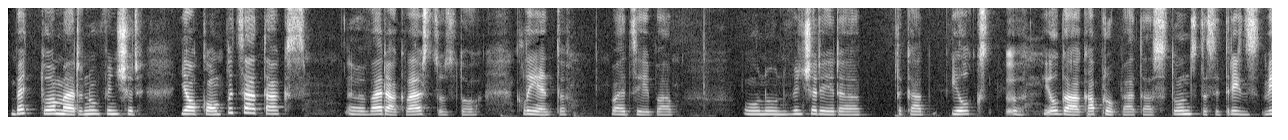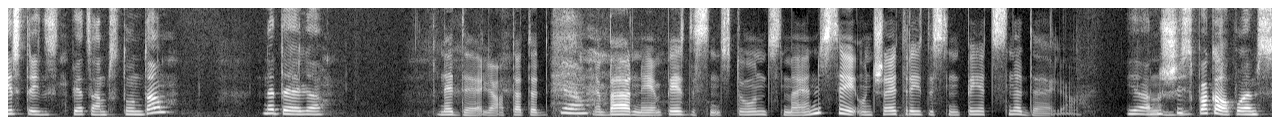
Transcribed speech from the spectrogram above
bet tomēr nu, viņš ir jau komplicētāks, vairāk vērsts uz to klienta vajadzībām. Un, un viņš arī ir kā, ilgs, ilgāk aprūpētās stundas, tas ir 30, virs 35 stundām nedēļā nedēļā. Tātad Jā. bērniem 50 stundas mēnesī un šeit 35 nedēļā. Jā, nu šis mhm. pakalpojums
